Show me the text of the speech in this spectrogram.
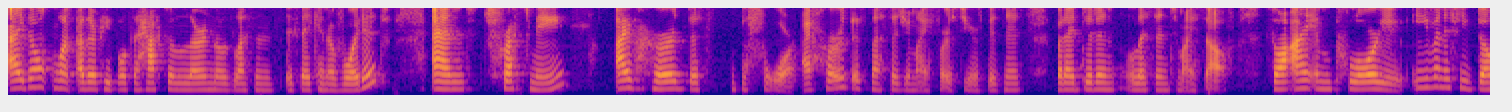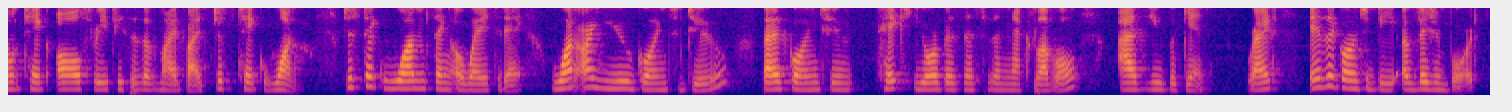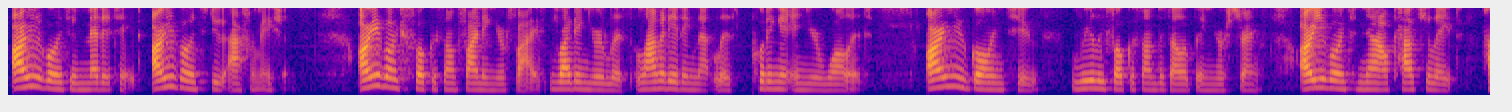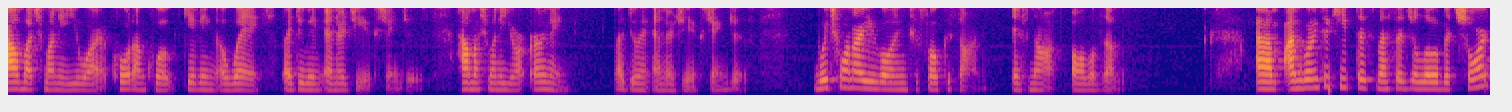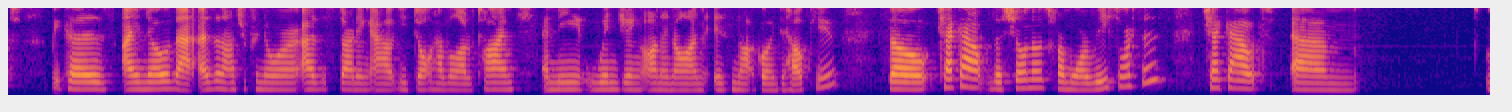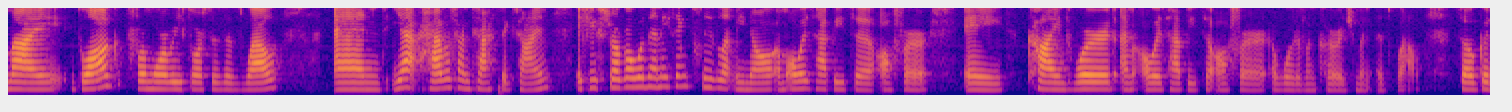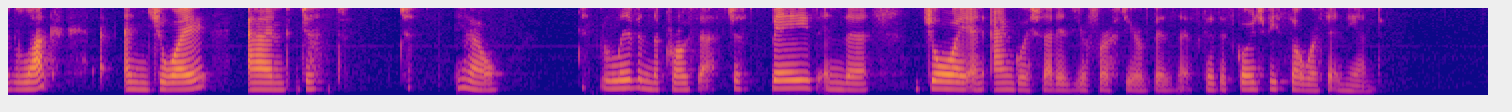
I don't want other people to have to learn those lessons if they can avoid it. And trust me, I've heard this before. I heard this message in my first year of business, but I didn't listen to myself. So I implore you, even if you don't take all three pieces of my advice, just take one. Just take one thing away today. What are you going to do that is going to take your business to the next level as you begin, right? Is it going to be a vision board? Are you going to meditate? Are you going to do affirmations? Are you going to focus on finding your five, writing your list, laminating that list, putting it in your wallet? Are you going to really focus on developing your strengths? Are you going to now calculate how much money you are, quote unquote, giving away by doing energy exchanges? How much money you're earning by doing energy exchanges? Which one are you going to focus on, if not all of them? Um, I'm going to keep this message a little bit short because I know that as an entrepreneur, as a starting out, you don't have a lot of time, and me whinging on and on is not going to help you. So, check out the show notes for more resources. Check out um, my blog for more resources as well. And yeah, have a fantastic time. If you struggle with anything, please let me know. I'm always happy to offer a kind word. I'm always happy to offer a word of encouragement as well. So good luck, enjoy, and just, just, you know, just live in the process. Just bathe in the joy and anguish that is your first year of business because it's going to be so worth it in the end.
